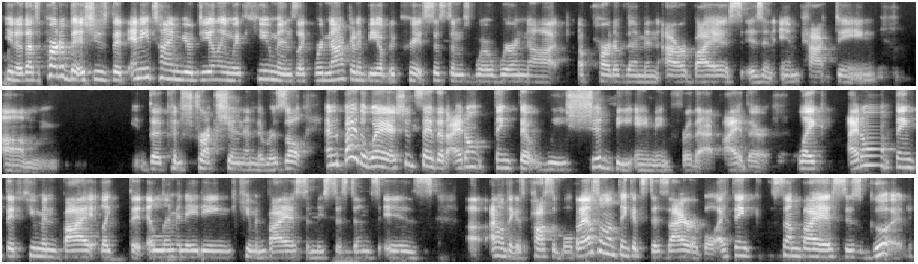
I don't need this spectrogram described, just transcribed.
you know that's part of the issues that anytime you're dealing with humans like we're not going to be able to create systems where we're not a part of them and our bias isn't impacting um, the construction and the result. And by the way i should say that i don't think that we should be aiming for that either. Like i don't think that human bias like that eliminating human bias in these systems is uh, i don't think it's possible but i also don't think it's desirable. I think some bias is good.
